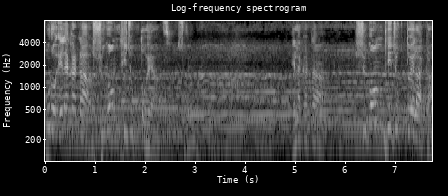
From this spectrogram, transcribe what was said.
পুরো এলাকাটা সুগন্ধিযুক্ত হয়ে আছে। এলাকাটা সুগন্ধিযুক্ত এলাকা।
